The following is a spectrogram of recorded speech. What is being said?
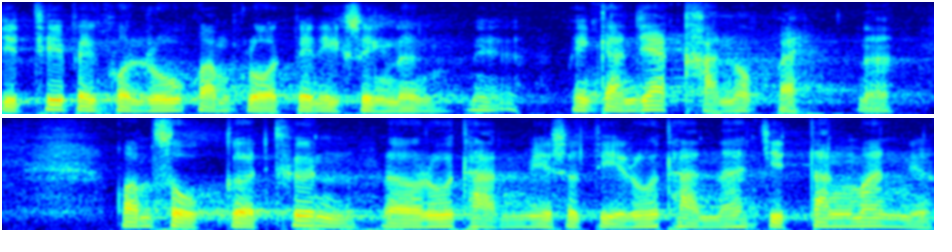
จิตที่เป็นคนรู้ความโกรธเป็นอีกสิ่งหนึ่งเนี่ยเป็นการแยกขันออกไปนะความสุขเกิดขึ้นเรารู้ทันมีสติรู้ทันนะ จิตตั้งมั่นอยู่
